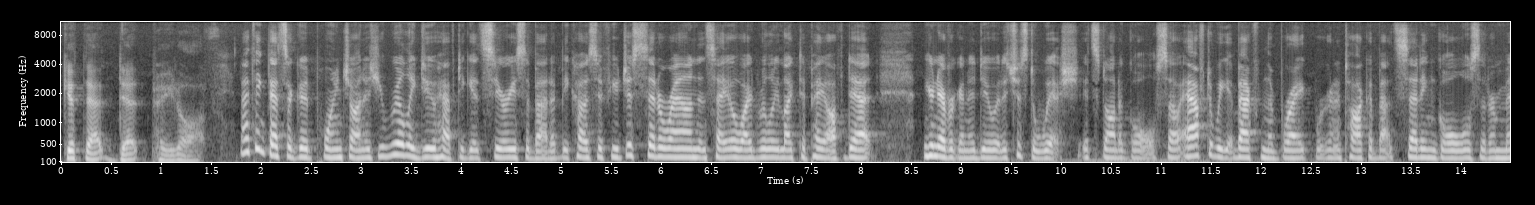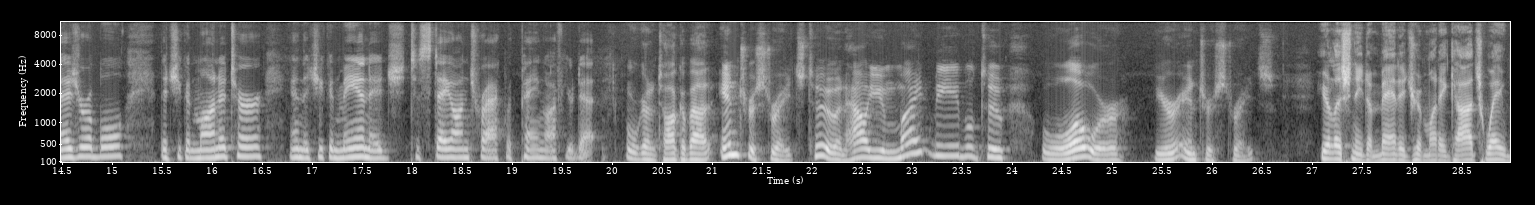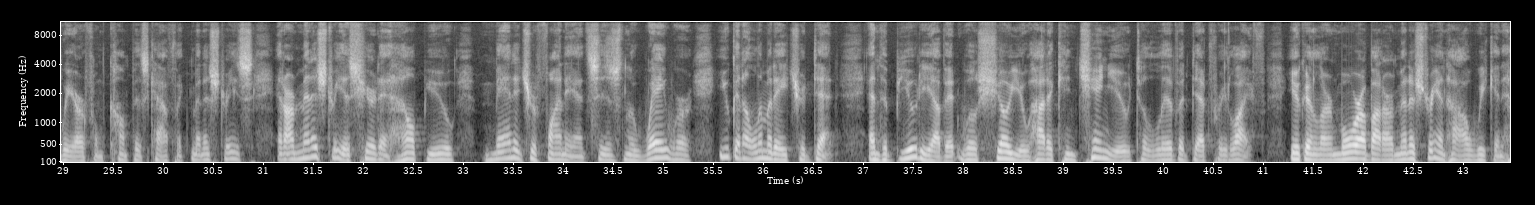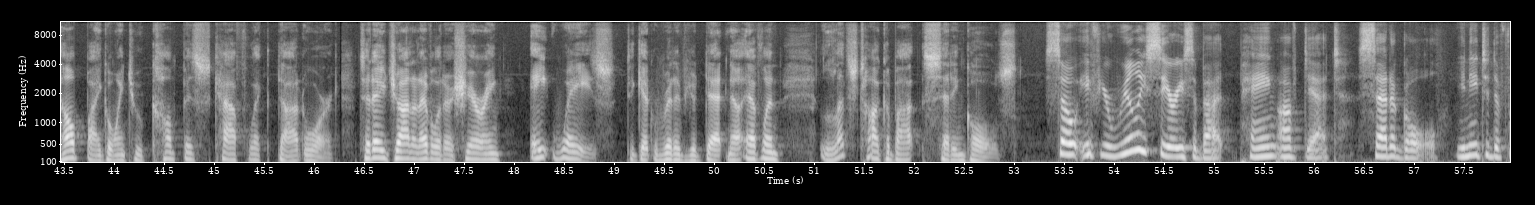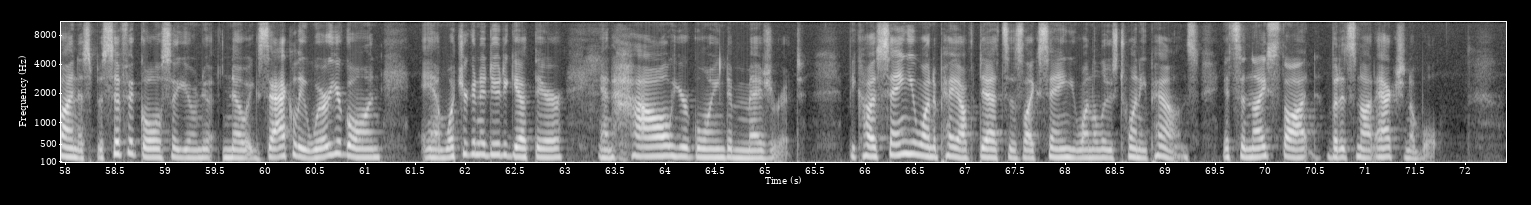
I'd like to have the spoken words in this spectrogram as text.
get that debt paid off? I think that's a good point, John, is you really do have to get serious about it because if you just sit around and say, oh, I'd really like to pay off debt, you're never going to do it. It's just a wish, it's not a goal. So after we get back from the break, we're going to talk about setting goals that are measurable, that you can monitor, and that you can manage to stay on track with paying off your debt. We're going to talk about interest rates too and how you might be able to lower your interest rates. You're listening to Manage Your Money God's Way. We are from Compass Catholic Ministries, and our ministry is here to help you manage your finances in the way where you can eliminate your debt. And the beauty of it will show you how to continue to live a debt free life. You can learn more about our ministry and how we can help by going to compasscatholic.org. Today, John and Evelyn are sharing eight ways to get rid of your debt. Now, Evelyn, let's talk about setting goals. So, if you're really serious about paying off debt, set a goal. You need to define a specific goal so you know exactly where you're going and what you're going to do to get there and how you're going to measure it. Because saying you want to pay off debts is like saying you want to lose 20 pounds. It's a nice thought, but it's not actionable.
